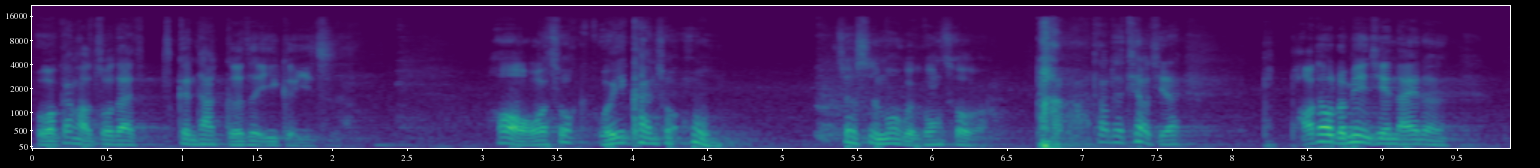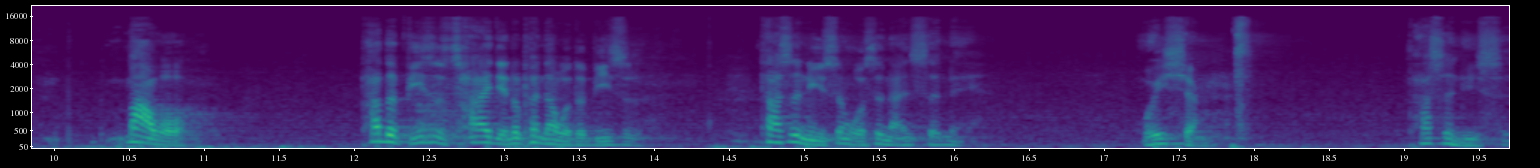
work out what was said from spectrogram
我刚好坐在跟他隔着一个椅子。哦，我说我一看说，哦，这是魔鬼工作吧？啪，他就跳起来，跑到我的面前来了，骂我。他的鼻子差一点都碰到我的鼻子。她是女生，我是男生呢。我一想，她是女生，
